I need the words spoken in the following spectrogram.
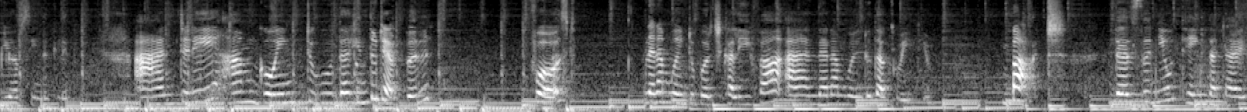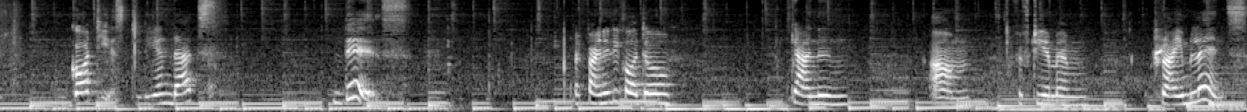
You have seen the clip. And today I'm going to the Hindu temple first, then I'm going to Burj Khalifa, and then I'm going to the aquarium. But there's the new thing that I got yesterday, and that's this. I finally got a Canon um, 50mm prime lens.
